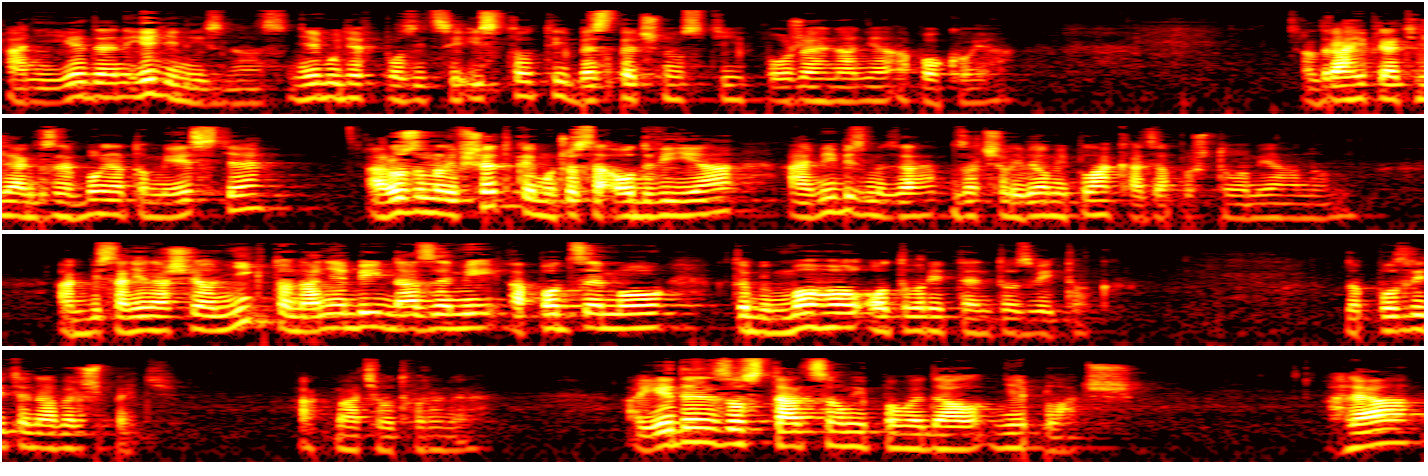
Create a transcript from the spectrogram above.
ani jeden jediný z nás, nebude v pozícii istoty, bezpečnosti, požehnania a pokoja. A drahí priatelia, ak by sme boli na tom mieste, a rozumeli všetkému, čo sa odvíja, aj my by sme za, začali veľmi plakať za poštolom Jánom. Ak by sa nenašiel nikto na nebi, na zemi a pod zemou, kto by mohol otvoriť tento zvytok. No pozrite na verš 5, ak máte otvorené. A jeden zo starcov mi povedal, neplač. Hľa,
